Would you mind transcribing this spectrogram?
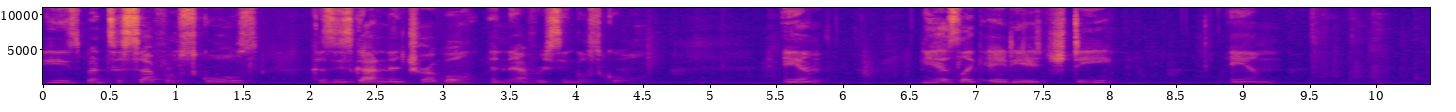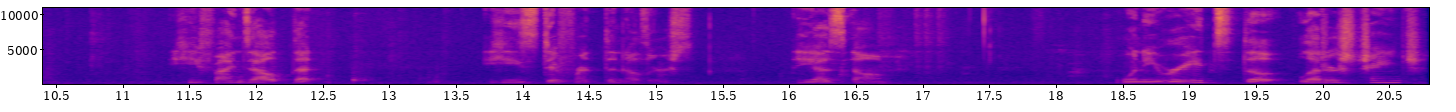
he's been to several schools because he's gotten in trouble in every single school, and he has like ADHD, and he finds out that he's different than others. He has um. When he reads, the letters change.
